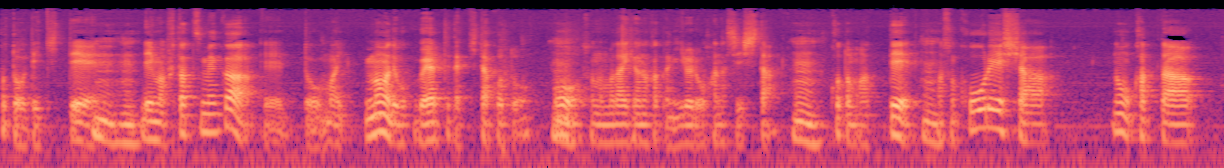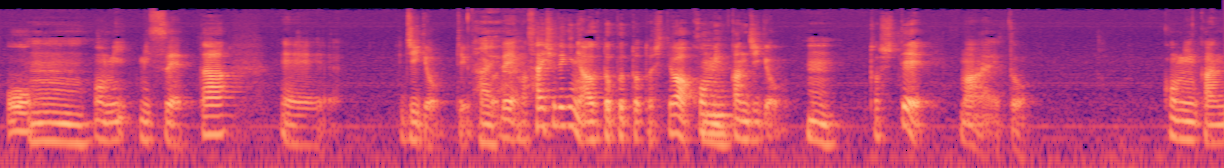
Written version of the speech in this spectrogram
ことできて、うんうん。で、まあ、2つ目が、えーっとまあ、今まで僕がやってたきたことを、そのまあ代表の方にいろいろお話ししたうん。こともあって、うん。まあ、その高齢者の方を,、うん。を見見据えた、えー事業ということで、はいはい。まあ、最終的にアウトプットとしては公民館事業うん。として、まあえっと公民館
